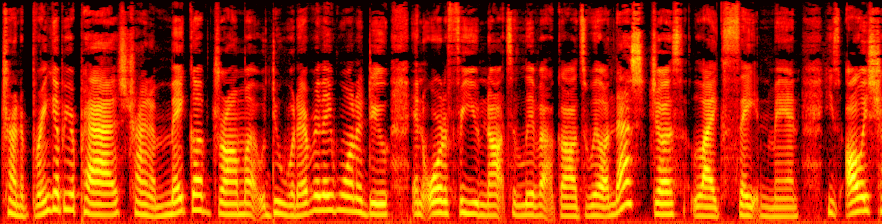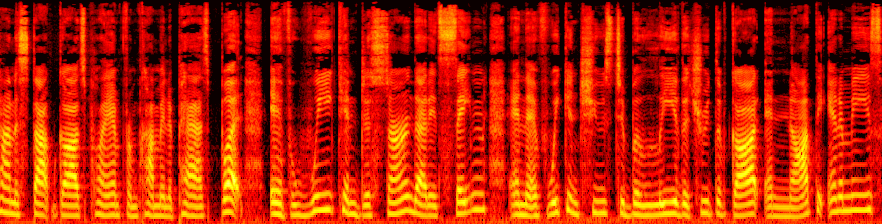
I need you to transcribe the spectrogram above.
trying to bring up your past trying to make up drama do whatever they want to do in order for you not to live out God's will. And that's just like Satan, man. He's always trying to stop God's plan from coming to pass. But if we can discern that it's Satan and if we can choose to believe the truth of God and not the enemy's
